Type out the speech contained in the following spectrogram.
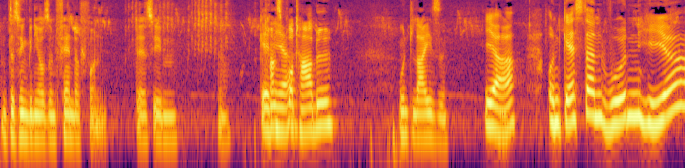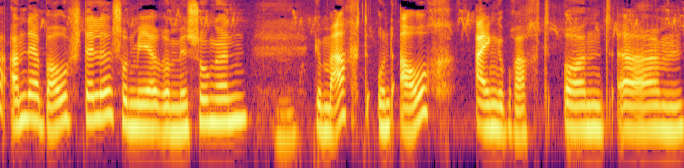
Und deswegen bin ich auch so ein Fan davon. Der ist eben ja, transportabel und leise. Ja, und gestern wurden hier an der Baustelle schon mehrere Mischungen mhm. gemacht und auch eingebracht. Und ähm,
